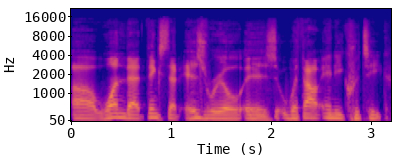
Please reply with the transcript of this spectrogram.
uh, one that thinks that Israel is without any critique.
